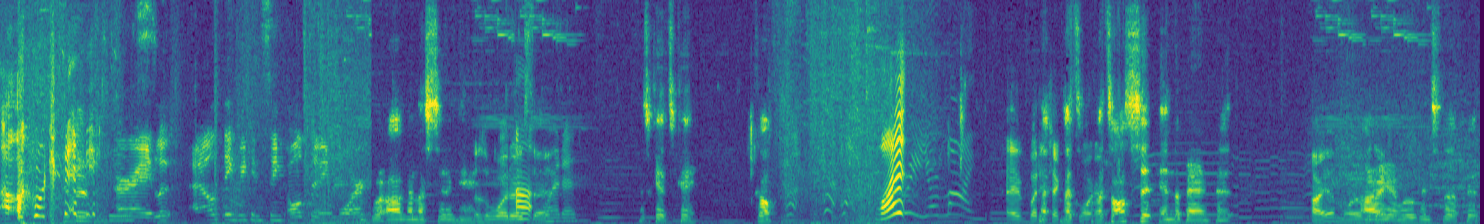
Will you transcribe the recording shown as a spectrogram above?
Oh, okay. Alright, look, I don't think we can sync ult anymore. We're all gonna sit in here. There's a ward Uh, right there. Avoided. It's okay, it's okay. Go. What? Everybody Let, take the us corner. let's all sit in the Baron pit. Arya, more over there. Arya, move into the pit.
